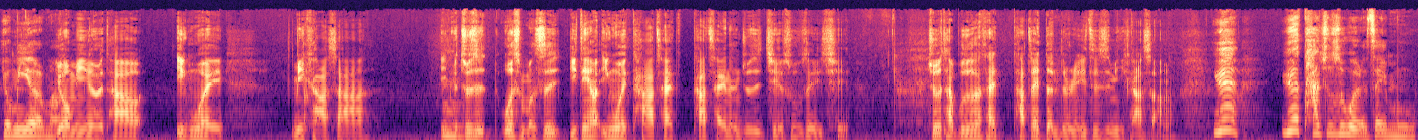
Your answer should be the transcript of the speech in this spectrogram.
尤米尔吗？尤米尔他因为米卡莎，嗯，就是为什么是一定要因为他才他才能就是结束这一切？就是他不是他在他在等的人一直是米卡莎吗？因为因为他就是为了这一幕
